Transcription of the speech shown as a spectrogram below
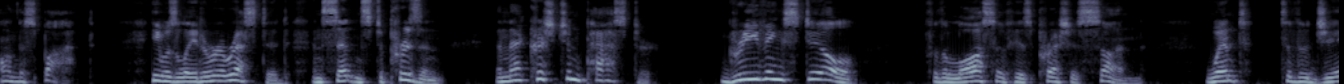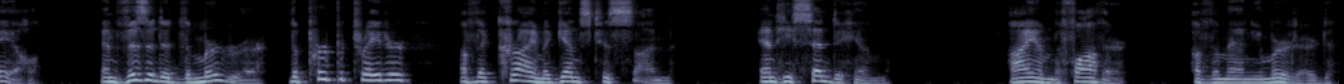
on the spot. He was later arrested and sentenced to prison, and that Christian pastor, grieving still for the loss of his precious son, went to the jail and visited the murderer, the perpetrator of the crime against his son. And he said to him, I am the father of the man you murdered.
